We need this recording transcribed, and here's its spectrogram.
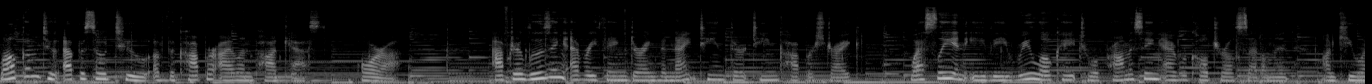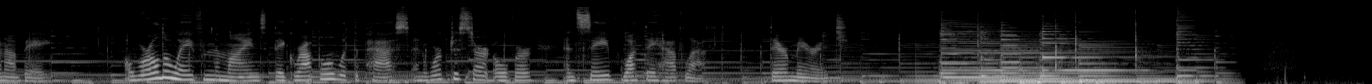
Welcome to episode 2 of the Copper Island podcast, Aura. After losing everything during the 1913 copper strike, Wesley and Evie relocate to a promising agricultural settlement on Keweenaw Bay. A world away from the mines, they grapple with the past and work to start over and save what they have left their marriage.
